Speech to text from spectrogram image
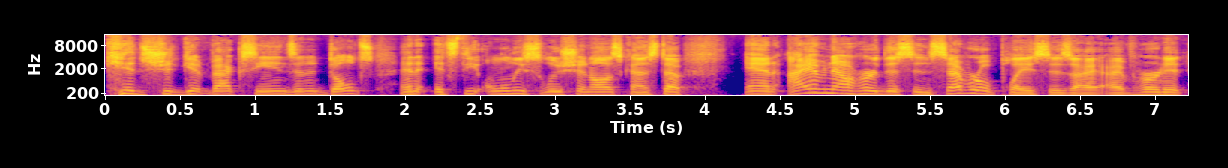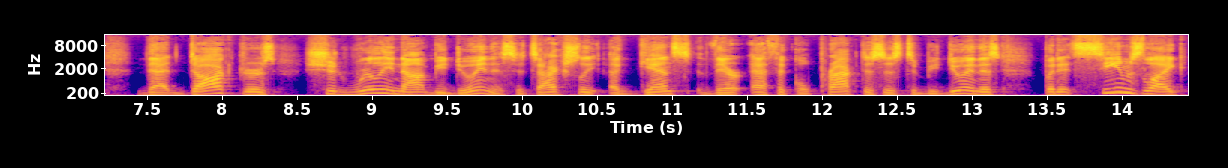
kids should get vaccines and adults, and it's the only solution, all this kind of stuff. And I have now heard this in several places. I, have heard it that doctors should really not be doing this. It's actually against their ethical practices to be doing this. But it seems like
